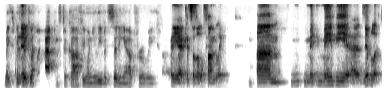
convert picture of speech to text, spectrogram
Makes me think of what happens to coffee when you leave it sitting out for a week. Oh, yeah, it gets a little fungly. Um, maybe a niblet.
